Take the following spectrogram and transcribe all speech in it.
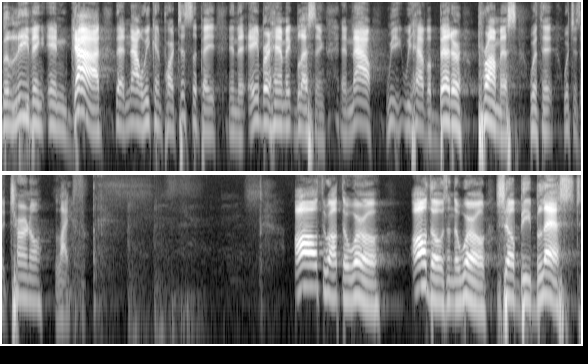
believing in God, that now we can participate in the Abrahamic blessing. And now we, we have a better promise with it, which is eternal life. All throughout the world, all those in the world shall be blessed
